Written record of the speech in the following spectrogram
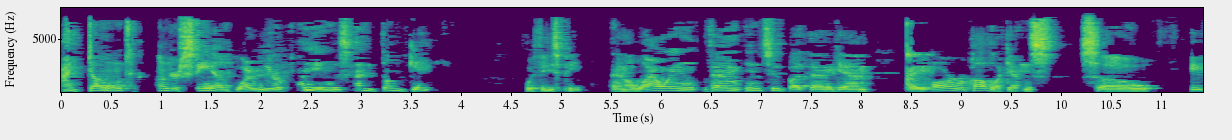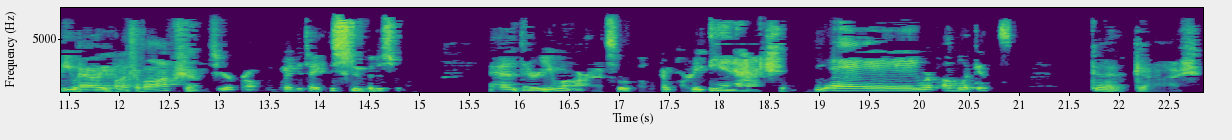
I don't understand why we are playing this kind of dumb game with these people and allowing them into, but then again, they are Republicans. So if you have a bunch of options, you're probably going to take the stupidest one and there you are. That's the Republican Party in action. Yay, Republicans. Good gosh.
